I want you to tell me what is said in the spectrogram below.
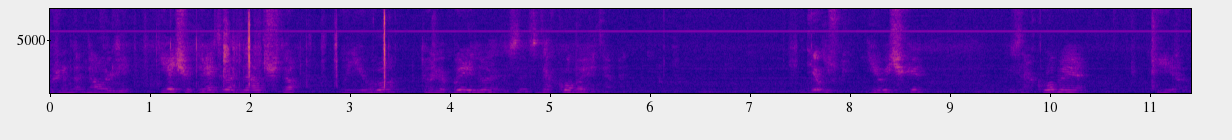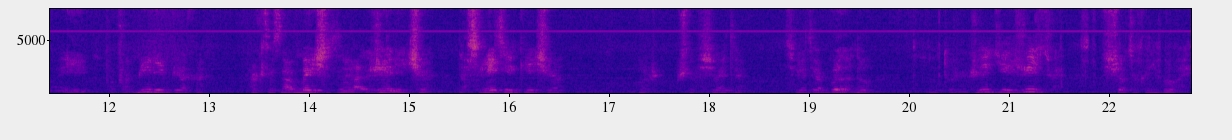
уже на, на Ольге, я еще до этого знал, что у него тоже были, ну, знакомые там Девушки. девочки, знакомые, и, и по фамилиям как, как-то знал, мы еще жили еще на Сретенке еще, вот, что все это, все это было, ну, ну тоже жизнь есть жизнь, все только не бывает.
